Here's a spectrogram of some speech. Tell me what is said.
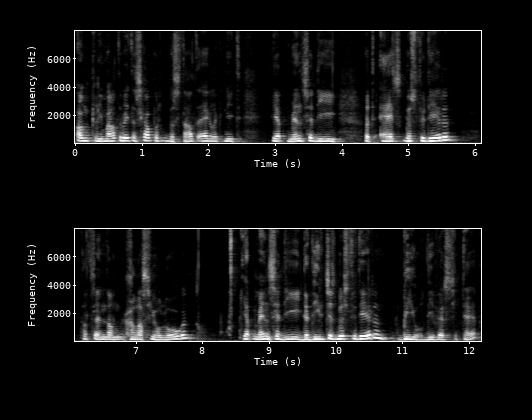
een klimaatwetenschapper bestaat eigenlijk niet. Je hebt mensen die het ijs bestuderen, dat zijn dan glaciologen. Je hebt mensen die de diertjes bestuderen, biodiversiteit,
